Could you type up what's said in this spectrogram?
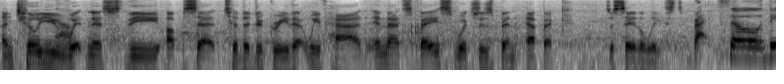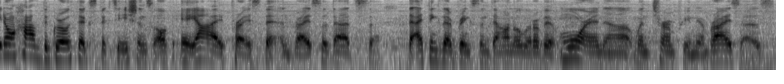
until you Yeah. witness the upset to the degree that we've had in that space, which has been epic, to say the least. Right. So they don't have the growth expectations of AI priced in, right? So that's, uh, I think that brings them down a little bit more in, uh, when term premium rises.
